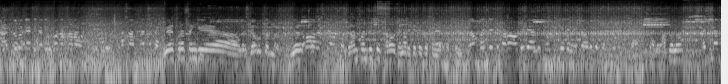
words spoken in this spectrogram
आंदोलन या ठिकाणी उभं करणार आहोत असं आम्ही त्यांना सांगितलं वेळ प्रसंगी रस्त्यावर उतरणार. वेळ हो, ग्रामपंचायतचे ठराव घेणार आहे त्याच्या संदर्भात ग्रामपंचायतचे ठराव ऑलरेडी आम्ही घेऊन गेलेले याच्या अगोदर. चालेल आपलं नाव? अजिनाथ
